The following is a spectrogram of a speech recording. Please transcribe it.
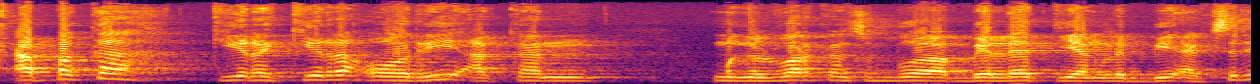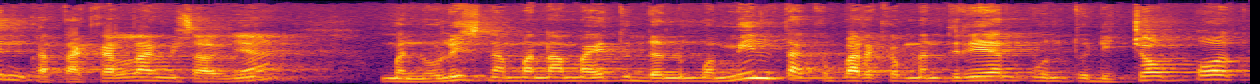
Apakah kira-kira Ori akan mengeluarkan sebuah belet yang lebih ekstrim, katakanlah misalnya menulis nama-nama itu dan meminta kepada kementerian untuk dicopot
